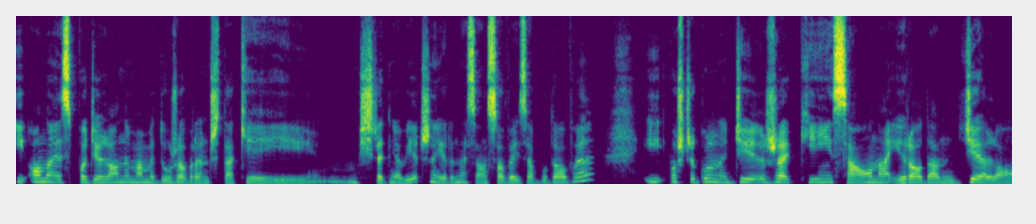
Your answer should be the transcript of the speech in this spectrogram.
I ono jest podzielone, mamy dużo wręcz takiej średniowiecznej, renesansowej zabudowy i poszczególne rzeki Saona i Rodan dzielą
